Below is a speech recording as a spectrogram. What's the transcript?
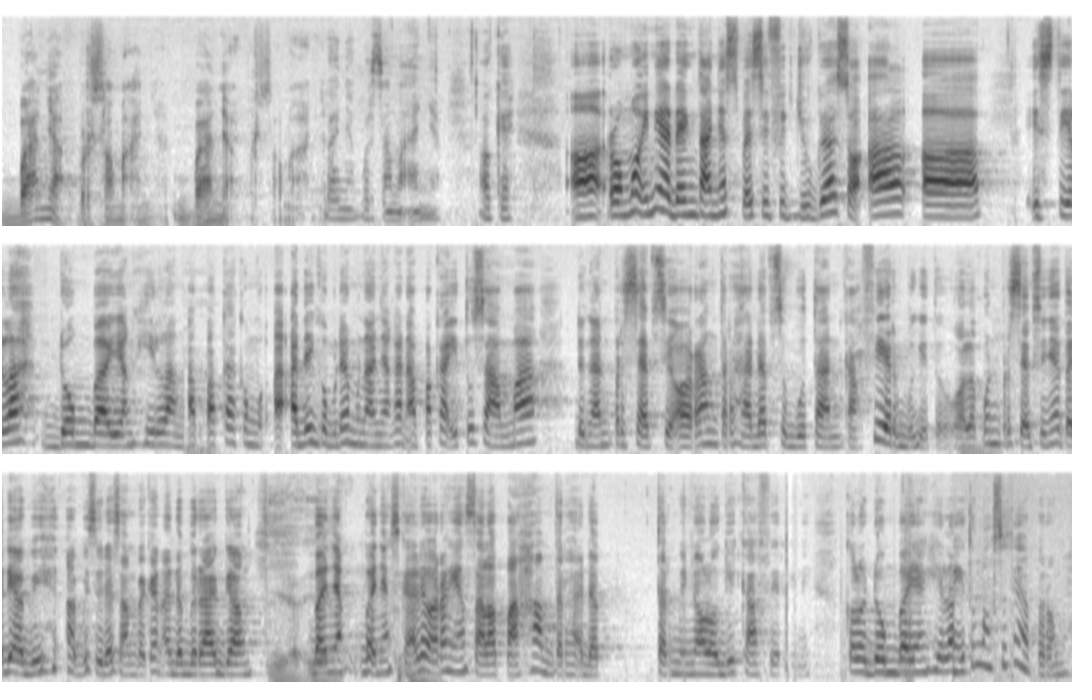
Banyak persamaannya banyak persamaannya Banyak persamaannya. Oke, Eh, Romo ini ada yang tanya spesifik juga soal eh, istilah domba yang hilang. Apakah kemu- ada yang kemudian menanyakan apakah itu sama dengan persepsi orang terhadap sebutan kafir begitu? Walaupun persepsinya tadi Abi, Abi sudah sampaikan ada beragam. Iya, iya. Banyak banyak sekali orang yang salah paham terhadap terminologi kafir ini. Kalau domba yang hilang itu maksudnya apa, Romo?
